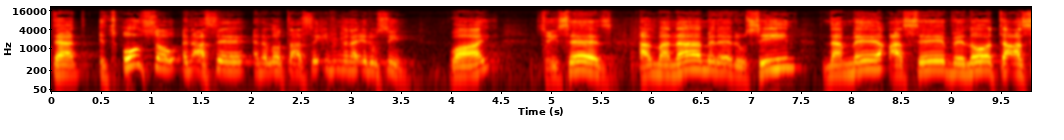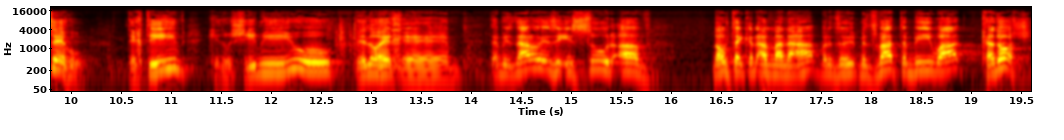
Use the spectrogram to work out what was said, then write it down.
that it's also an aser and a Lot aser even in an Erusin. Why? So he says, Almana min Erusin, Name Aseh velo Ta'asehu. Dictiv, yu Yiyu, Elohechem. That means not only is the Isur of don't take an almana, but it's a mitzvah to be what? Kadosh.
